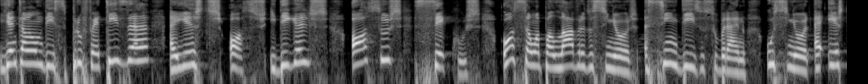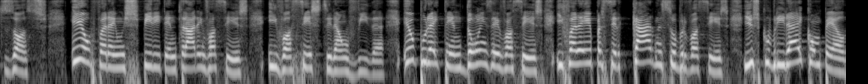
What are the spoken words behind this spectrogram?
E então ele me disse: Profetiza a estes ossos e diga-lhes: ossos secos, ouçam a palavra do Senhor. Assim diz o soberano, o Senhor, a estes ossos: Eu farei um espírito entrar em vocês e vocês terão vida. Eu porei tendões em vocês e farei aparecer carne sobre vocês e os cobrirei com pele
